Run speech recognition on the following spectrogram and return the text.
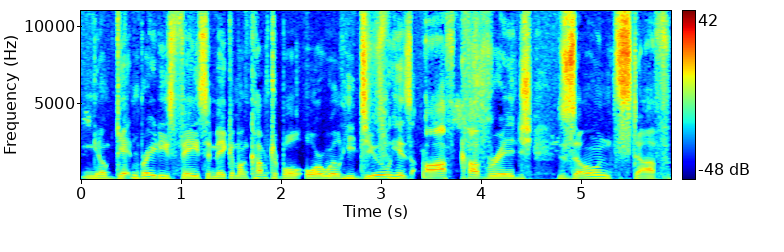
you know, get in Brady's face and make him uncomfortable, or will he do his off coverage zone stuff?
